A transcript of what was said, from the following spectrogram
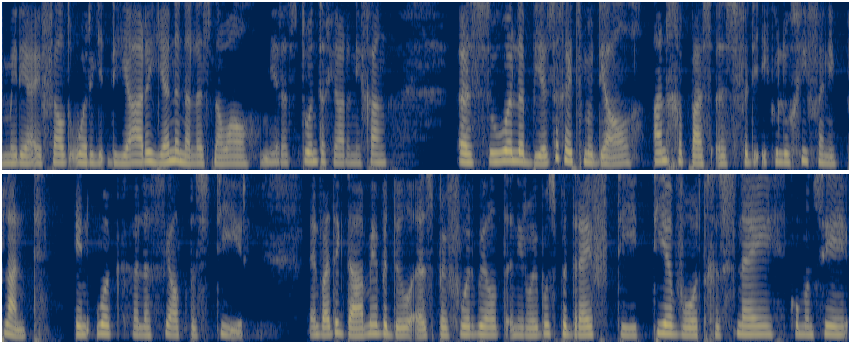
met die Heiveld oor die jare heen en hulle is nou al meer as 20 jaar in die gang is hoe hulle besigheidsmodel aangepas is vir die ekologie van die plant en ook hulle veldbestuur. En wat ek daarmee bedoel is byvoorbeeld in die rooibosbedryf die tee word gesny, kom ons sê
